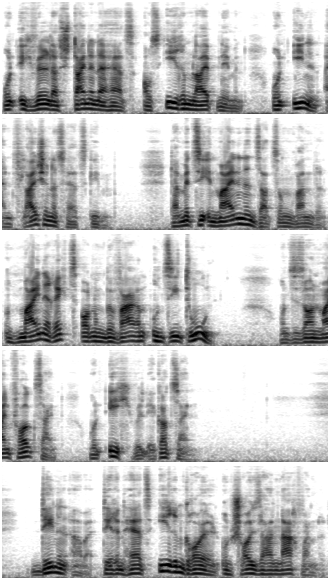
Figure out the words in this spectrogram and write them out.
und ich will das steinerne Herz aus ihrem Leib nehmen und ihnen ein fleischernes Herz geben, damit sie in meinen Satzungen wandeln und meine Rechtsordnung bewahren und sie tun. Und sie sollen mein Volk sein, und ich will ihr Gott sein. Denen aber, deren Herz ihren Gräueln und Scheusalen nachwandelt,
